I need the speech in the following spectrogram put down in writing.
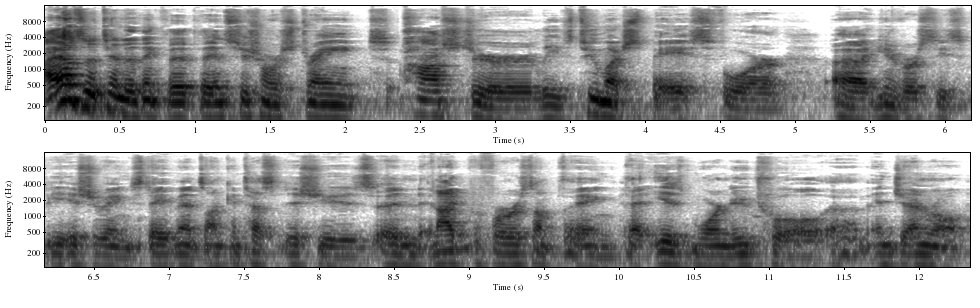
I also tend to think that the institutional restraint posture leaves too much space for uh, universities to be issuing statements on contested issues, and, and I'd prefer something that is more neutral um, in general.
